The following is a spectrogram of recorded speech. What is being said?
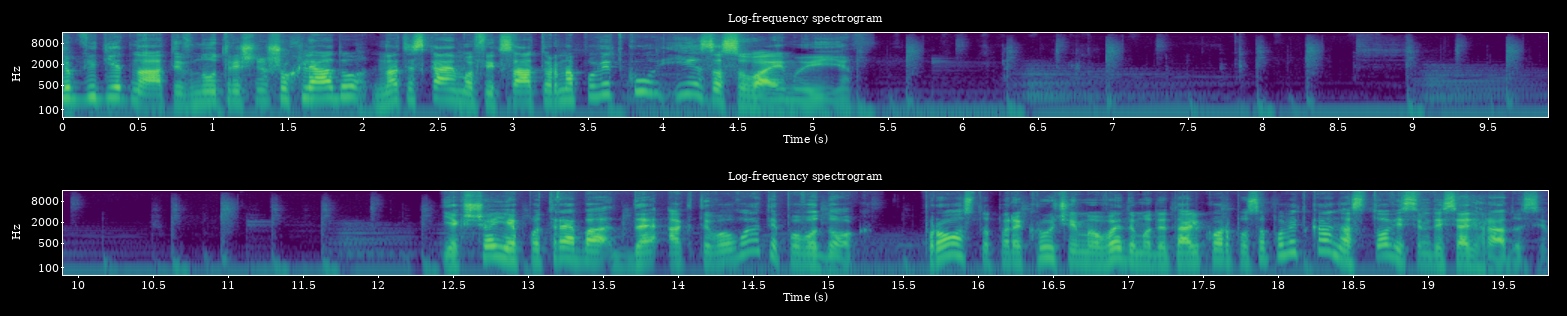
Щоб від'єднати внутрішню шухляду, натискаємо фіксатор на повідку і засуваємо її. Якщо є потреба деактивувати поводок, просто перекручуємо видиму деталь корпусу повідка на 180 градусів.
